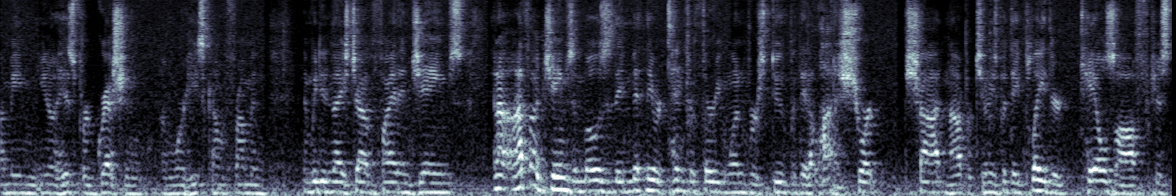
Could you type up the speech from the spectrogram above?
I mean, you know, his progression on where he's come from, and, and we did a nice job finding James. And I, I thought James and Moses they they were ten for thirty one versus Duke, but they had a lot of short shot and opportunities, but they played their tails off just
